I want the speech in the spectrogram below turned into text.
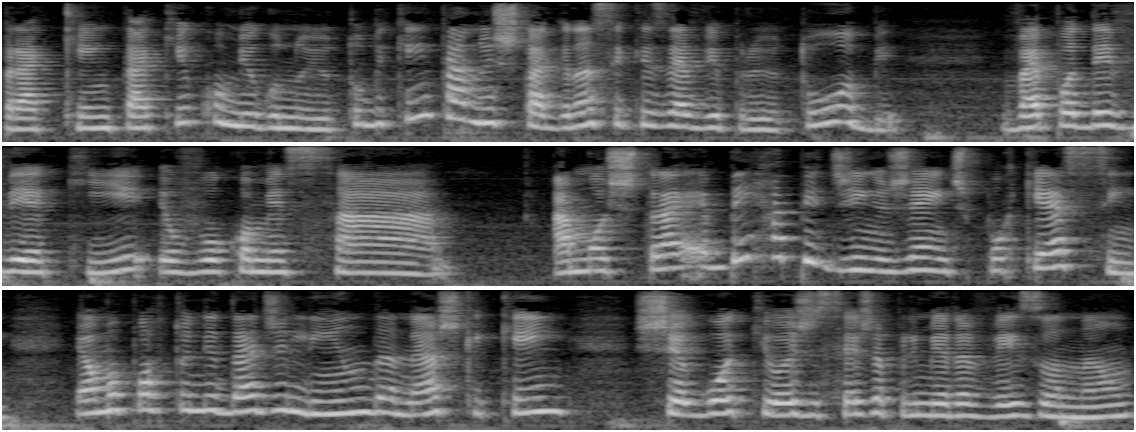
para quem tá aqui comigo no YouTube, quem tá no Instagram, se quiser vir pro YouTube, vai poder ver aqui. Eu vou começar a mostrar, é bem rapidinho, gente, porque é assim, é uma oportunidade linda, né? Acho que quem chegou aqui hoje, seja a primeira vez ou não,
